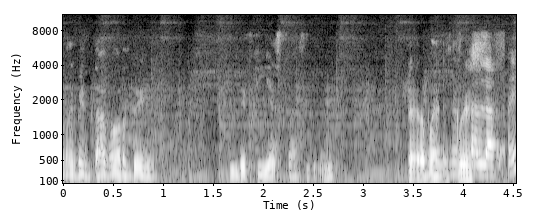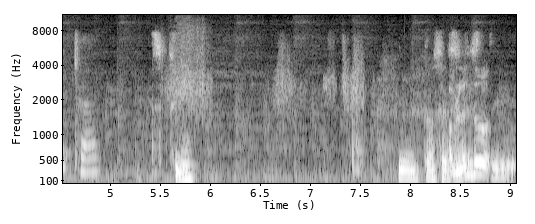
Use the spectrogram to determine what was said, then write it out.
reventador de, de fiestas, ¿no? Pero bueno, Pues pues hasta la fecha. sí. Sí, Entonces, Hablando- este,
